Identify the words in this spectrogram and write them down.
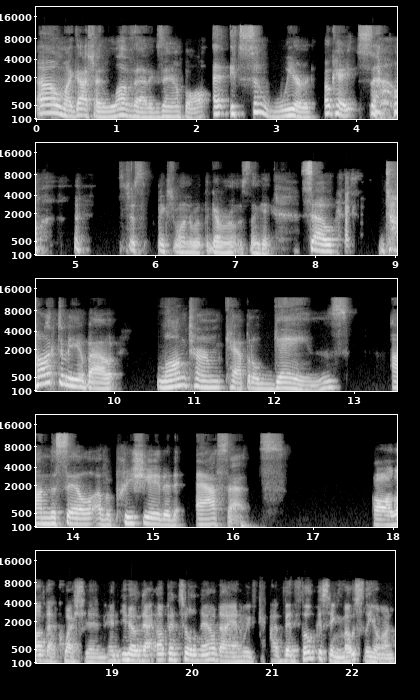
Oh my gosh, I love that example. It's so weird. Okay, so it just makes you wonder what the government was thinking. So, talk to me about long term capital gains on the sale of appreciated assets. Oh, I love that question. And you know that up until now, Diane, we've I've been focusing mostly on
